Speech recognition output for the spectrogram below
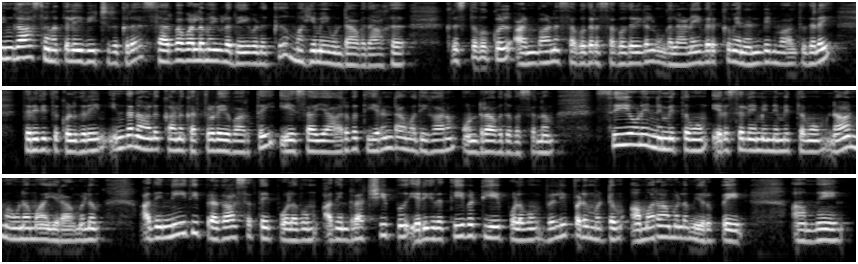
சிங்காசனத்திலே வீற்றிருக்கிற சர்வ வல்லமையுள்ள தேவனுக்கு மகிமை உண்டாவதாக. கிறிஸ்துவுக்குள் அன்பான சகோதர சகோதரிகள் உங்கள் அனைவருக்கும் என் அன்பின் வாழ்த்துதலை தெரிவித்துக் கொள்கிறேன். இந்த நாளுக்கான கர்த்தருடைய வார்த்தை ஏசாயா அறுபத்தி இரண்டாம் அதிகாரம் ஒன்றாவது வசனம். சியோனின் நிமித்தமும் எருசலேமின் நிமித்தமும் நான் மௌனமாயிராமலும் அதன் நீதி பிரகாசத்தைப் போலவும் அதன் ரட்சிப்பு எரிகிற தீவட்டியைப் போலவும் வெளிப்படும் மட்டும் அமராமலும் இருப்பேன். ஆமேன்.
